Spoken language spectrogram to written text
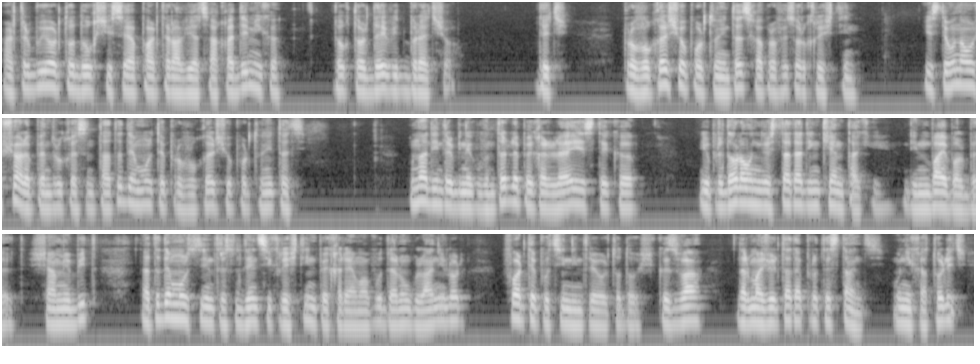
Ar trebui ortodoxi să ia parte la viața academică? Dr. David Bradshaw Deci, provocări și oportunități ca profesor creștin. Este una ușoară pentru că sunt atât de multe provocări și oportunități. Una dintre binecuvântările pe care le ai este că eu predau la Universitatea din Kentucky, din Bible Belt, și am iubit atât de mulți dintre studenții creștini pe care am avut de-a lungul anilor, foarte puțini dintre ortodoxi, câțiva, dar majoritatea protestanți, unii catolici,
